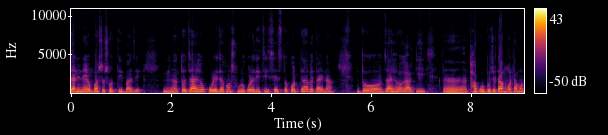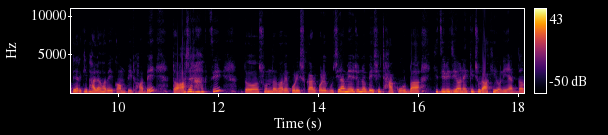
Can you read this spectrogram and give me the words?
জানি না এই অভ্যাসটা সত্যিই বাজে। তো যাই হোক, করে যখন শুরু করে দিচ্ছি, শেষ তো করতে হবে তাই না? তো যাই হোক, আর কি ঠাকুর পুজোটা মোটামুটি আর কি ভালোভাবেই কমপ্লিট হবে। তো আশা রাখছি তো সুন্দরভাবে পরিষ্কার করে গুছিয়ে, আমি ওই জন্য বেশি ঠাকুর বা হিজিবিজি অনেক কিছু রাখিও নি। একদম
